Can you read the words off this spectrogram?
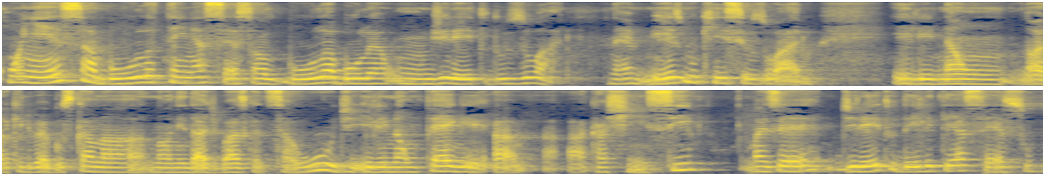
conheça a bula, tenha acesso à bula. A bula é um direito do usuário, né? Mesmo que esse usuário ele não, na hora que ele vai buscar na, na unidade básica de saúde, ele não pegue a, a, a caixinha em si, mas é direito dele ter acesso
